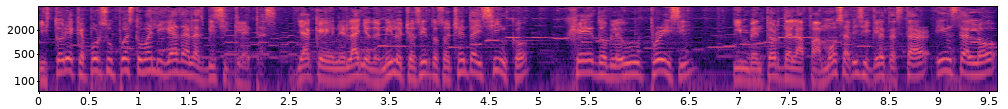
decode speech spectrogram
historia que por supuesto va ligada a las bicicletas, ya que en el año de 1885, G.W. Precy inventor de la famosa bicicleta Star, instaló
